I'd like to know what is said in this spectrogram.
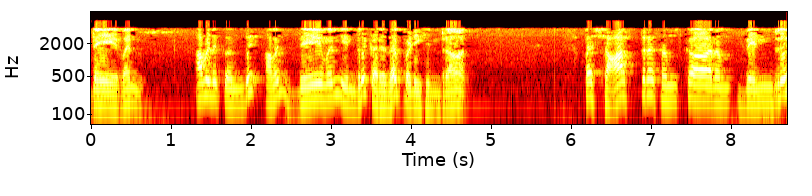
தேவன். அவனுக்கு வந்து அவன் தேவன் என்று கருதப்படுகின்றான். இப்ப சாஸ்திர சம்ஸ்காரம் வென்று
